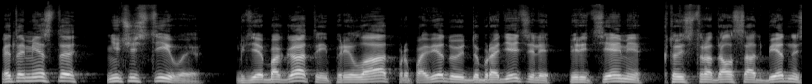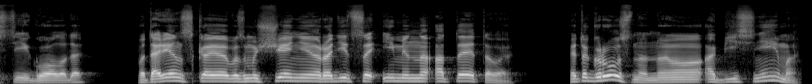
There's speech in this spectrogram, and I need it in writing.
Это место нечестивое, где богатый прилад проповедует добродетели перед теми, кто истрадался от бедности и голода. Патаренское возмущение родится именно от этого. Это грустно, но объяснимо.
